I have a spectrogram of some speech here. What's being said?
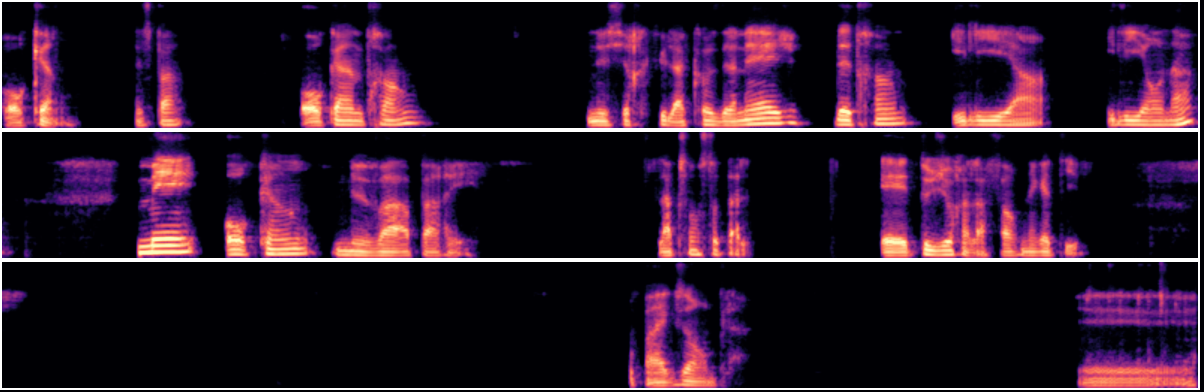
aucun. N'est-ce pas? Aucun train ne circule à cause de la neige. Des trains, il y, a, il y en a. Mais aucun ne va apparaître. L'absence totale. Et toujours à la forme négative. Par exemple, euh,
